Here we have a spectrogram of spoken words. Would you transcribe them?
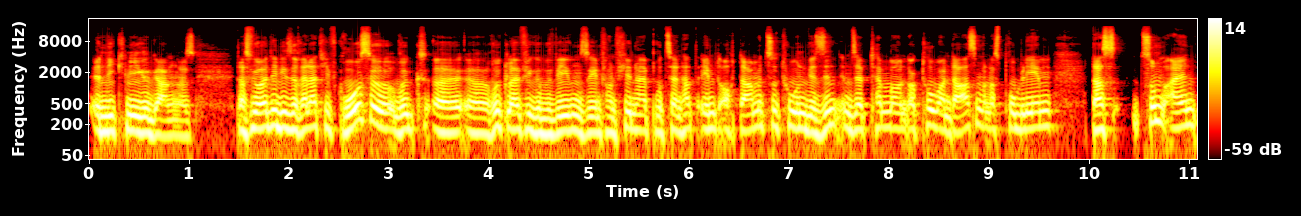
in die Knie gegangen ist. Dass wir heute diese relativ große rück, äh, äh rückläufige Bewegung sehen von 4,5 Prozent, hat eben auch damit zu tun, wir sind im September und Oktober und da ist immer das Problem, dass zum einen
